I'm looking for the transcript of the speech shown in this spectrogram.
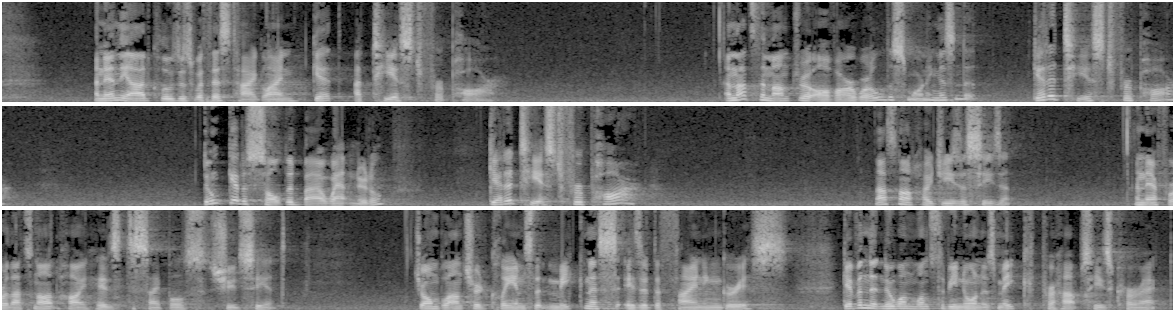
And then the ad closes with this tagline Get a taste for power. And that's the mantra of our world this morning, isn't it? Get a taste for power. Don't get assaulted by a wet noodle. Get a taste for power. That's not how Jesus sees it. And therefore, that's not how his disciples should see it. John Blanchard claims that meekness is a defining grace. Given that no one wants to be known as meek, perhaps he's correct.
